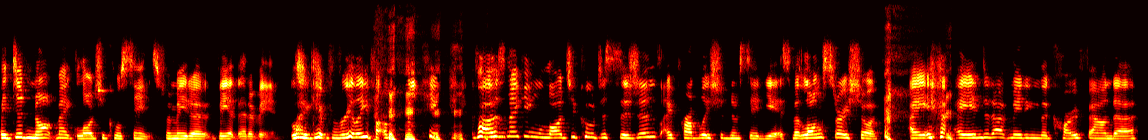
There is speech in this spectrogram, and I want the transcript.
it did not make logical sense for me to be at that event. Like, it really, if I, was making, if I was making logical decisions, I probably shouldn't have said yes. But long story short, I, I ended up meeting the co founder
